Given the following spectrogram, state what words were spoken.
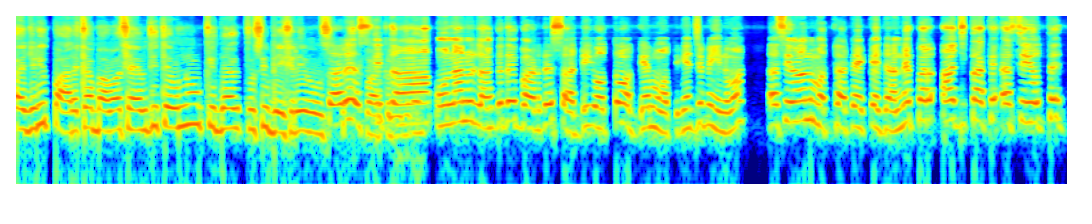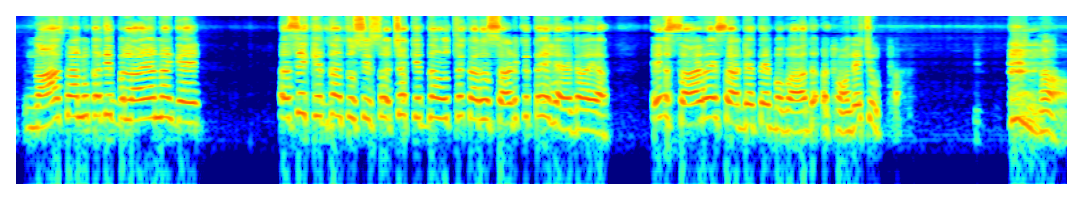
ਅਹ ਜਿਹੜੀ ਪਾਰਕ ਆ ਬਾਬਾ ਸਾਹਿਬ ਦੀ ਤੇ ਉਹਨੂੰ ਕਿਦਾਂ ਤੁਸੀਂ ਦੇਖ ਰਹੇ ਹੋ ਸਰ ਅਸੀਂ ਪਾਰਕ ਨੂੰ ਤਾਂ ਉਹਨਾਂ ਨੂੰ ਲੰਘਦੇ ਵੜਦੇ ਸਾਡੀ ਉਹ ਤੋਂ ਅੱਗੇ ਮੋਤੀਆਂ ਜ਼ਮੀਨ ਵਾ ਅਸੀਂ ਉਹਨਾਂ ਨੂੰ ਮੱਥਾ ਟੇਕ ਕੇ ਜਾਂਦੇ ਪਰ ਅੱਜ ਤੱਕ ਅਸੀਂ ਉੱਥੇ ਨਾ ਸਾਨੂੰ ਕਦੀ ਬੁਲਾਇਆ ਨਾ ਗਏ। ਅਸੀਂ ਕਿੱਦਾਂ ਤੁਸੀਂ ਸੋਚੋ ਕਿੱਦਾਂ ਉੱਥੇ ਕਰ ਸੜਕ ਤੇ ਹੈਗਾ ਆ ਇਹ ਸਾਰੇ ਸਾਡੇ ਤੇ ਵਿਵਾਦ ਉਠਾਉਂਦੇ ਝੂਠਾ। ਹਾਂ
